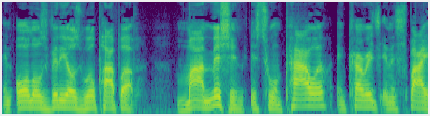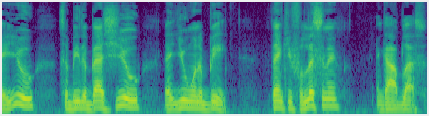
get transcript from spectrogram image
and all those videos will pop up. My mission is to empower, encourage, and inspire you to be the best you that you want to be. Thank you for listening, and God bless.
